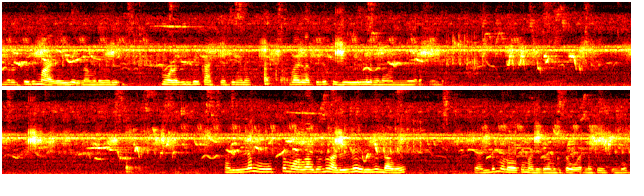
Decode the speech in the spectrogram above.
ഇന്നലത്തെ ഒരു മഴയിൽ നമ്മുടെ ഒരു മുളകിന്റെ കറ്റത്ത് ഇങ്ങനെ വെള്ളത്തിൽ തുടിയിൽ ഇങ്ങനെ വന്ന് കിടക്കുന്നുണ്ട് നല്ല മൂത്ത മുളകായതുകൊണ്ട് നല്ല എരിവുണ്ടാവും. രണ്ട് മുളകൊക്കെ മതി നമുക്ക് തോരനൊക്കെ വയ്ക്കുമ്പോൾ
